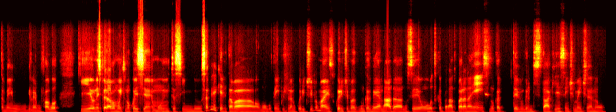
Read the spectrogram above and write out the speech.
também o Guilherme falou, que eu não esperava muito, não conhecia muito, assim, do- sabia que ele estava há um longo tempo jogando no Curitiba, mas o Curitiba nunca ganha nada, a não ser um outro campeonato paranaense, nunca teve um grande destaque recentemente né, no,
